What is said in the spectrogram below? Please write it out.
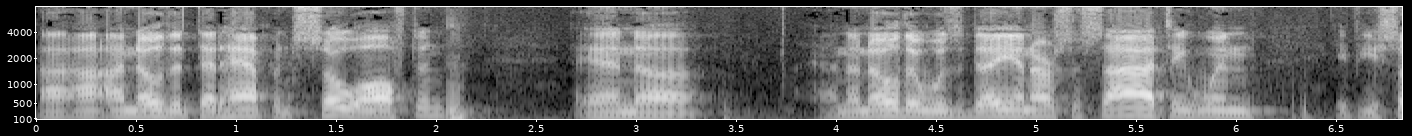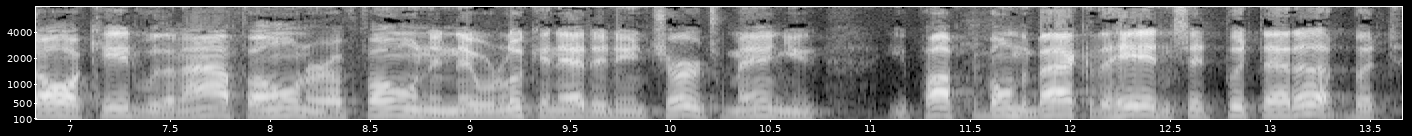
I, I know that that happens so often, and uh, and I know there was a day in our society when if you saw a kid with an iPhone or a phone and they were looking at it in church, man, you you popped them on the back of the head and said, "Put that up." But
